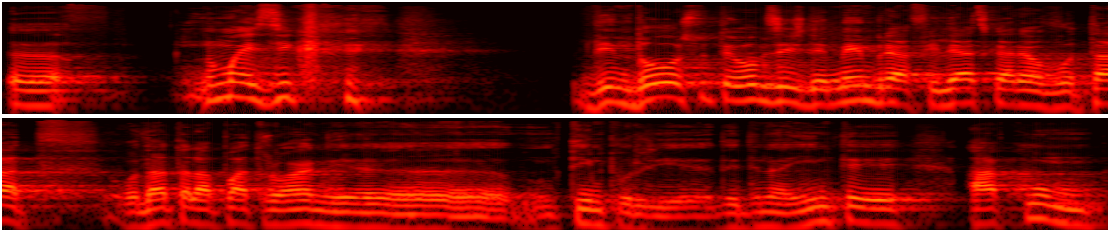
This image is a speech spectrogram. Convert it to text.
Uh, nu mai zic Din 280 de membri afiliați care au votat odată la patru ani timpuri de dinainte, acum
